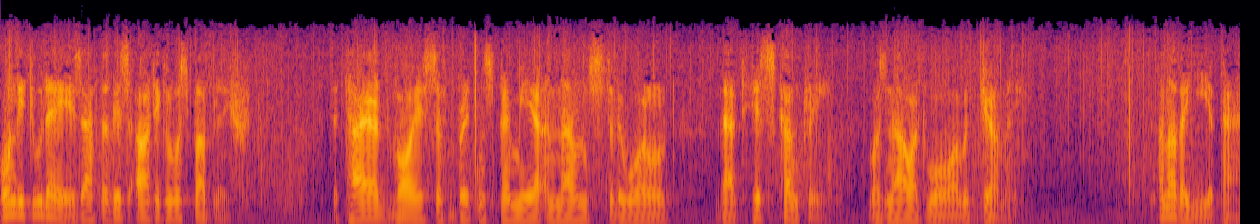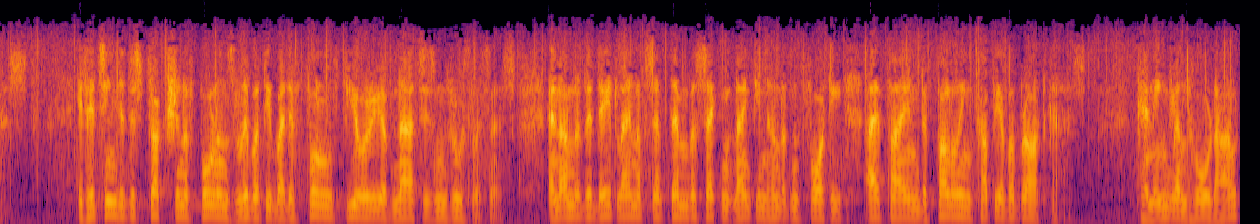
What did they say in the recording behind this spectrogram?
Only two days after this article was published, the tired voice of Britain's premier announced to the world that his country was now at war with Germany. Another year passed. It had seen the destruction of Poland's liberty by the full fury of Nazism ruthlessness. And under the dateline of September 2nd, 1940, I find the following copy of a broadcast. Can England hold out?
